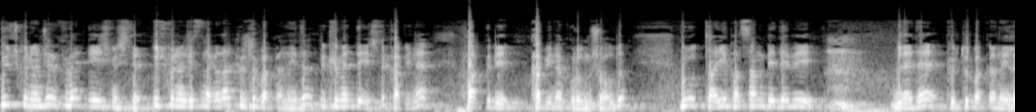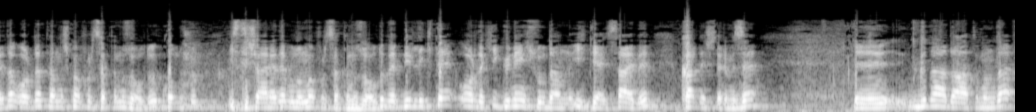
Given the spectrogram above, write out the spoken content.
3 gün önce hükümet değişmişti. 3 gün öncesine kadar Kültür Bakanıydı. Hükümet değişti. Kabine farklı bir kabine kurulmuş oldu. Bu Tayyip Hasan Bedevi ile de Kültür Bakanı ile de orada tanışma fırsatımız oldu. Konuşup istişarede bulunma fırsatımız oldu ve birlikte oradaki Güney Sudanlı ihtiyaç sahibi kardeşlerimize e, gıda dağıtımında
